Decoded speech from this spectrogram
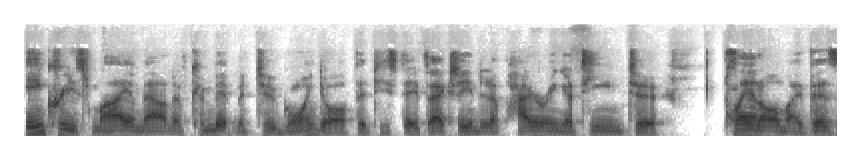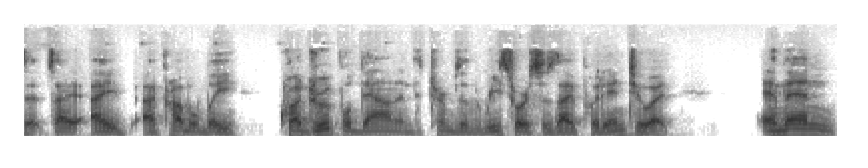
increase my amount of commitment to going to all 50 states. I actually ended up hiring a team to plan all my visits. I, I, I probably quadrupled down in terms of the resources I put into it. And then,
